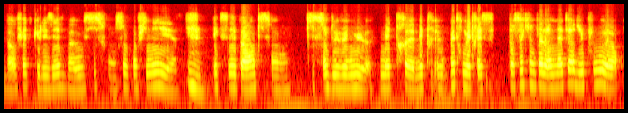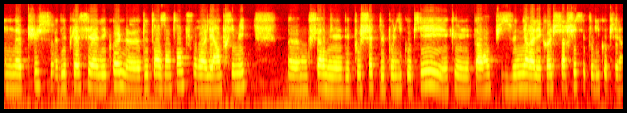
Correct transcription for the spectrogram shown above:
bah, au fait que les élèves bah, aussi sont, sont confinés et, mmh. et que c'est les parents qui sont, qui sont devenus maîtres, maîtres, maîtres ou maîtresses. Pour ceux qui n'ont pas d'ordinateur, du coup, on a pu se déplacer à l'école de temps en temps pour aller imprimer donc faire des, des, pochettes de polycopiés et que les parents puissent venir à l'école chercher ces polycopiés-là.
